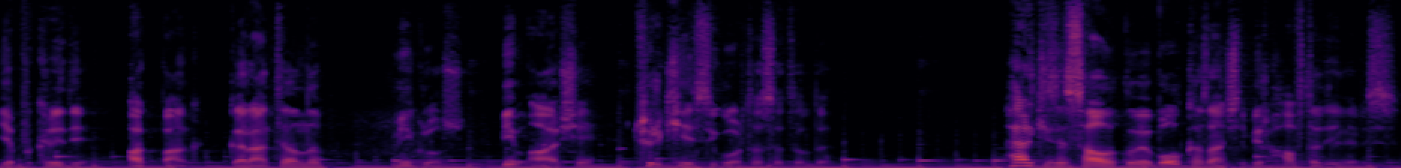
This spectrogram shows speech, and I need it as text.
Yapı Kredi, Akbank, Garanti alınıp Migros, BİM AŞ, Türkiye Sigorta satıldı. Herkese sağlıklı ve bol kazançlı bir hafta dileriz.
